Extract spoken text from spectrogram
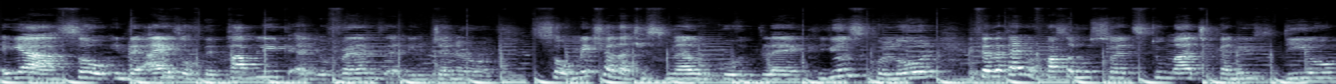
yeah, so in the eyes of the public and your friends and in general. So make sure that you smell good. Like use cologne. If you're the kind of person who sweats too much, you can use deo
